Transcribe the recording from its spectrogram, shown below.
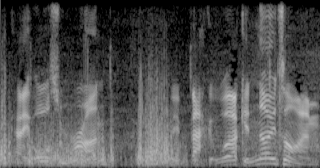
Okay, awesome run. Be back at work in no time.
